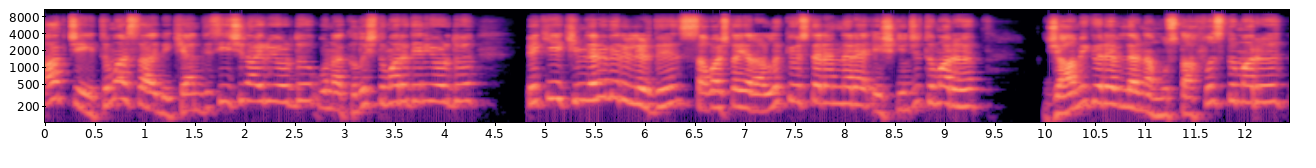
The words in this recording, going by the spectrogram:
akçeyi tımar sahibi kendisi için ayırıyordu. Buna kılıç tımarı deniyordu. Peki kimlere verilirdi? Savaşta yararlılık gösterenlere eşkinci tımarı, cami görevlilerine mustahfız tımarı,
